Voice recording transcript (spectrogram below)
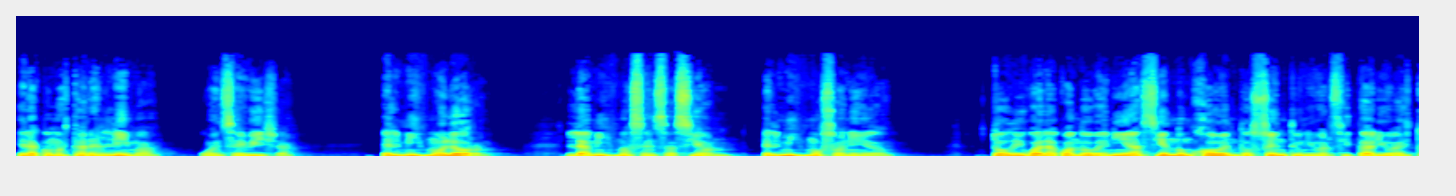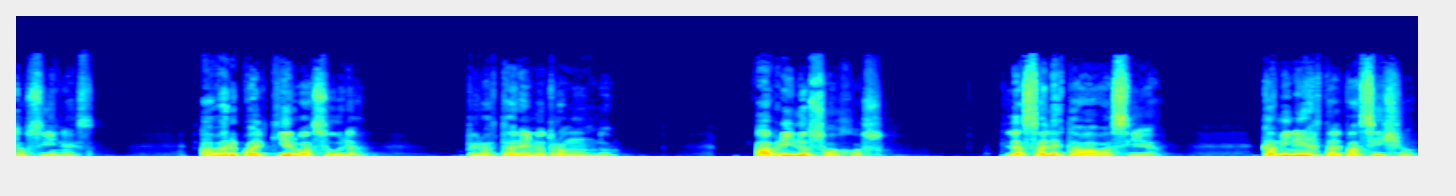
Era como estar en Lima o en Sevilla el mismo olor, la misma sensación, el mismo sonido. Todo igual a cuando venía siendo un joven docente universitario a estos cines. A ver cualquier basura, pero a estar en otro mundo. Abrí los ojos. La sala estaba vacía. Caminé hasta el pasillo.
